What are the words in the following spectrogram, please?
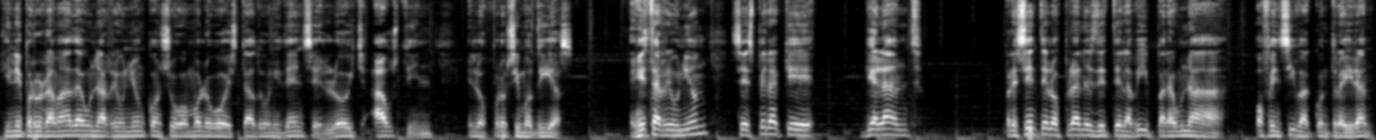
tiene programada una reunión con su homólogo estadounidense, Lloyd Austin, en los próximos días. En esta reunión se espera que Galant presente los planes de Tel Aviv para una ofensiva contra Irán,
